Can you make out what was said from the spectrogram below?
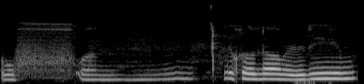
Of. Um, hadi bakalım devam edelim.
